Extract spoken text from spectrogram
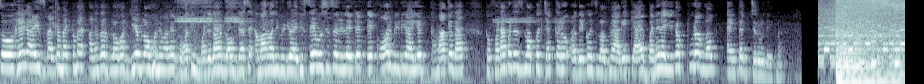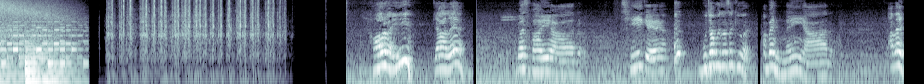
So hey guys welcome back to my another blog और ये blog होने वाला है बहुत ही मज़ेदार ब्लॉग जैसे एमआर वाली वीडियो आई थी सेम उसी से रिलेटेड एक और वीडियो आई है धमाकेदार। तो फटाफट इस ब्लॉग को चेक करो और देखो इस ब्लॉग में आगे क्या है। बने रहिएगा पूरा ब्लॉग एंड तक ज़रूर देखना। और भाई, क्या हाल है? बस भाई यार ठीक है। बुझा बुझा सा क्यों है? अबे नहीं यार। अबे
